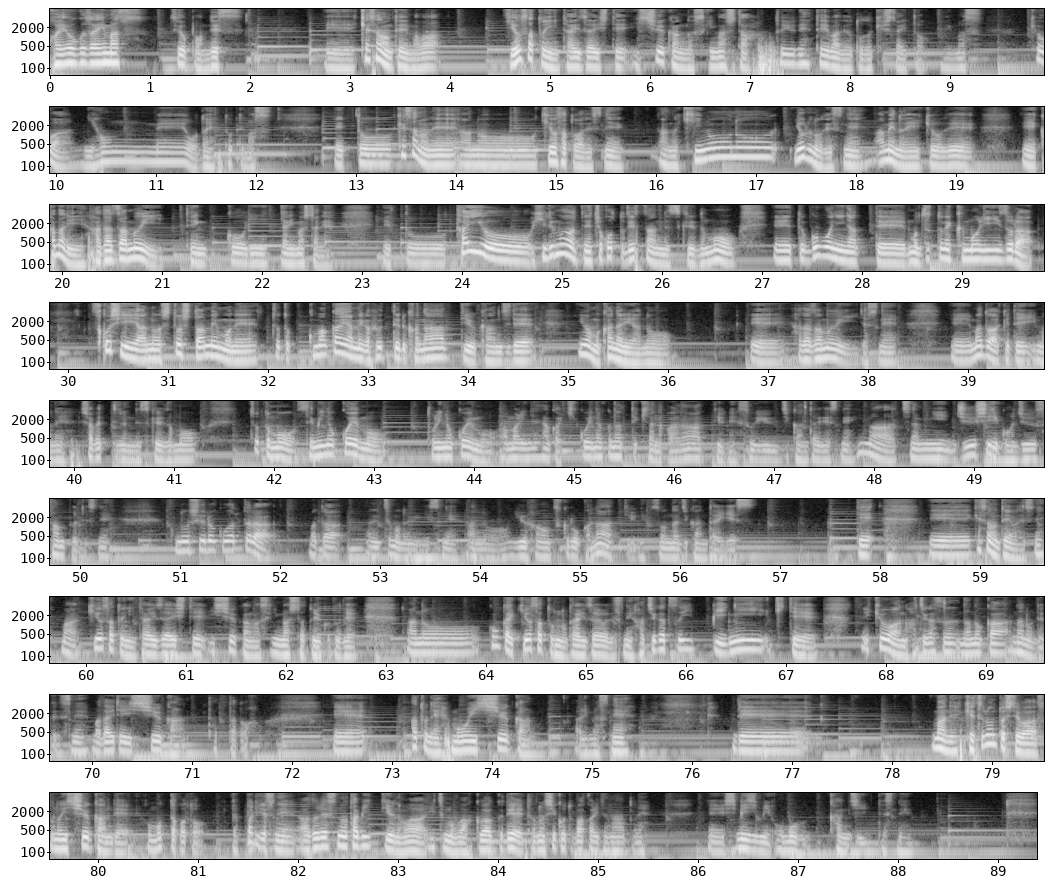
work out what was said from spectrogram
おはようございます。つよぽんです、えー今朝のテーマは、清里に滞在して1週間が過ぎましたというね、テーマでお届けしたいと思います。今日は2本目をね、撮ってます。えっと、今朝のね、あの清里はですね、あの、昨日の夜のですね、雨の影響で、えかなり肌寒い天候になりましたね。えっと、太陽、昼間はね、ちょこっと出てたんですけれども、えっと、午後になって、もうずっとね、曇り空、少し、あの、しとしと雨もね、ちょっと細かい雨が降ってるかなっていう感じで、今もかなりあの、えー肌寒いですね。えー窓を開けて今ね、喋ってるんですけれども、ちょっともうセミの声も鳥の声もあまりね、なんか聞こえなくなってきたのかなっていうね、そういう時間帯ですね。今、ちなみに17時53分ですね。この収録終わったら、また、いつものようにですね、あの、夕飯を作ろうかなっていうね、そんな時間帯です。で、えー今朝のテーマですね。まあ、清里に滞在して1週間が過ぎましたということで、あのー今回清里の滞在はですね、8月1日に来て、で今日はあの8月7日なのでですね、まあ、大体1週間経ったと。えーあとね、もう1週間ありますね。で、まあね、結論としてはその1週間で思ったこと、やっぱりですね、アドレスの旅っていうのはいつもワクワクで楽しいことばかりだなとね、えーしみじみ思う感じですね。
